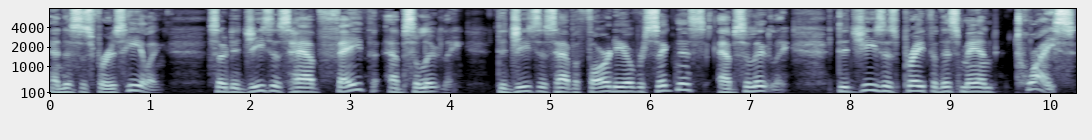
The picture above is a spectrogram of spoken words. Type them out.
And this is for his healing. So, did Jesus have faith? Absolutely. Did Jesus have authority over sickness? Absolutely. Did Jesus pray for this man twice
